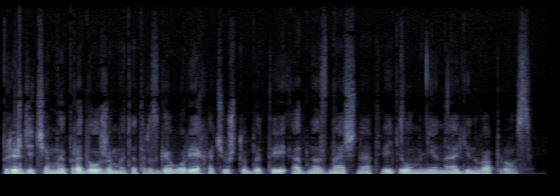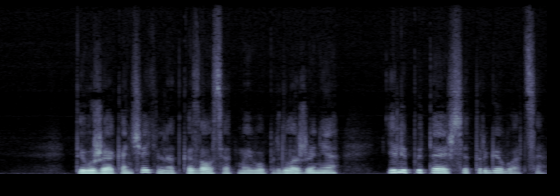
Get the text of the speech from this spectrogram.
Прежде чем мы продолжим этот разговор, я хочу, чтобы ты однозначно ответил мне на один вопрос. Ты уже окончательно отказался от моего предложения или пытаешься торговаться?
